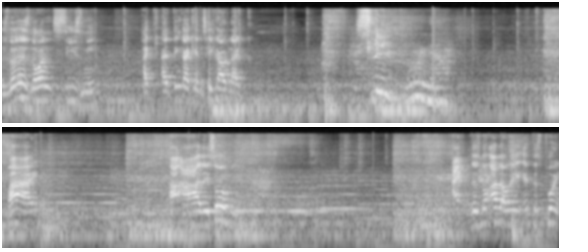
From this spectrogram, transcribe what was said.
As long as no one sees me, I, I think I can take out like sleep. Ignoring now. Bye. Ah uh-uh, they saw me. I, there's no other way at this point.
